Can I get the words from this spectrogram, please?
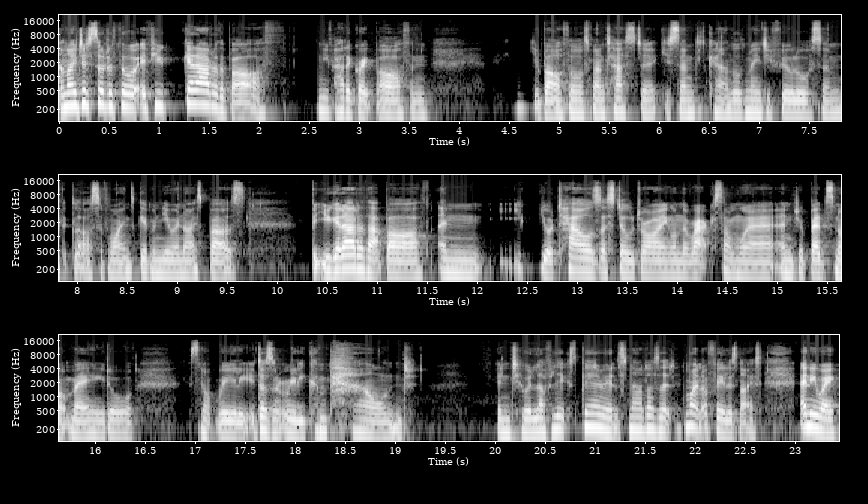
and I just sort of thought if you get out of the bath and you've had a great bath and your bath oil's fantastic, your scented candles made you feel awesome, the glass of wine's given you a nice buzz. But you get out of that bath and you, your towels are still drying on the rack somewhere and your bed's not made or it's not really, it doesn't really compound into a lovely experience now, does it? It might not feel as nice. Anyway,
